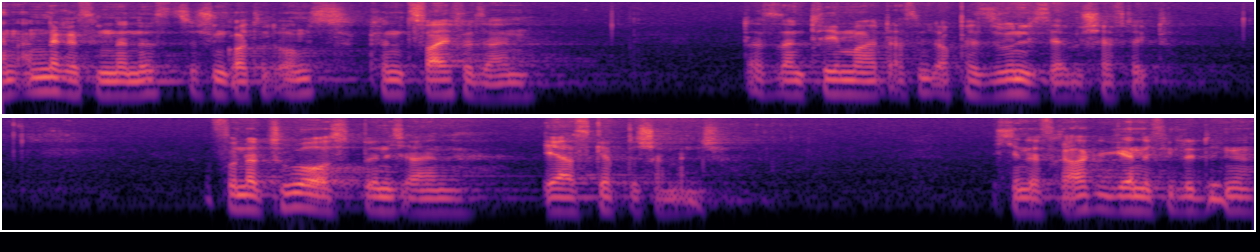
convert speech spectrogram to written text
Ein anderes Hindernis zwischen Gott und uns können Zweifel sein. Das ist ein Thema, das mich auch persönlich sehr beschäftigt. Von Natur aus bin ich ein eher skeptischer Mensch. Ich hinterfrage gerne viele Dinge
